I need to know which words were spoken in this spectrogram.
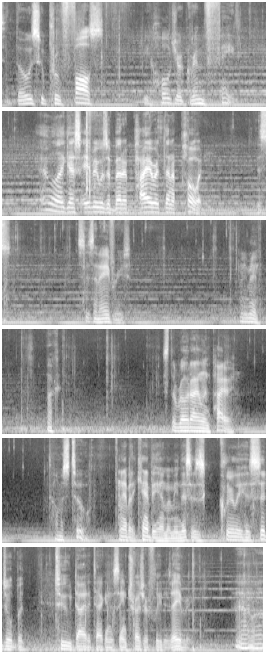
To those who prove false, behold your grim fate. Yeah, well, I guess Avery was a better pirate than a poet. This. This isn't Avery's. What do you mean? Look, It's the Rhode Island pirate. Thomas Tew. Yeah, but it can't be him. I mean, this is clearly his sigil, but Tew died attacking the same treasure fleet as Avery. Yeah, well,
